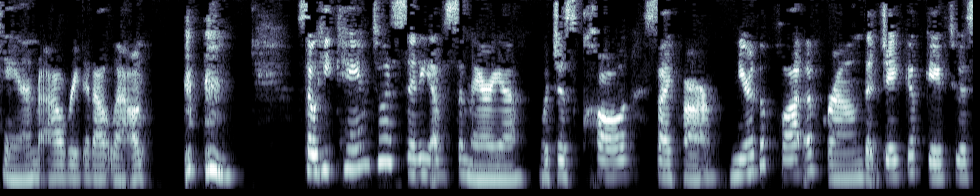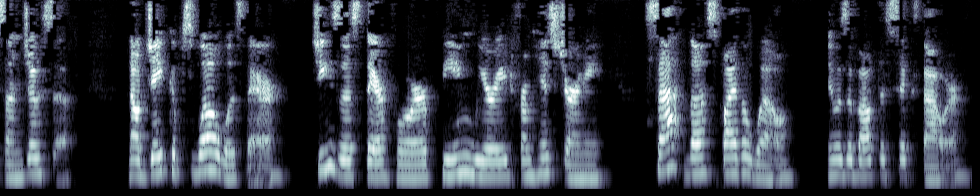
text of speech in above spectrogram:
can, but I'll read it out loud. So he came to a city of Samaria, which is called Sychar, near the plot of ground that Jacob gave to his son Joseph. Now Jacob's well was there. Jesus, therefore, being wearied from his journey, sat thus by the well. It was about the sixth hour.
